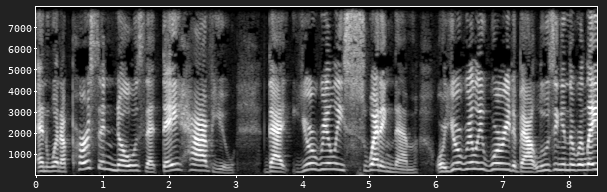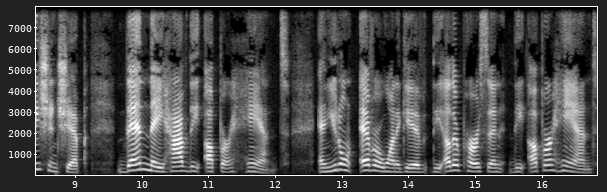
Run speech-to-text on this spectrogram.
and when a person knows that they have you, that you're really sweating them or you're really worried about losing in the relationship, then they have the upper hand. And you don't ever want to give the other person the upper hand,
